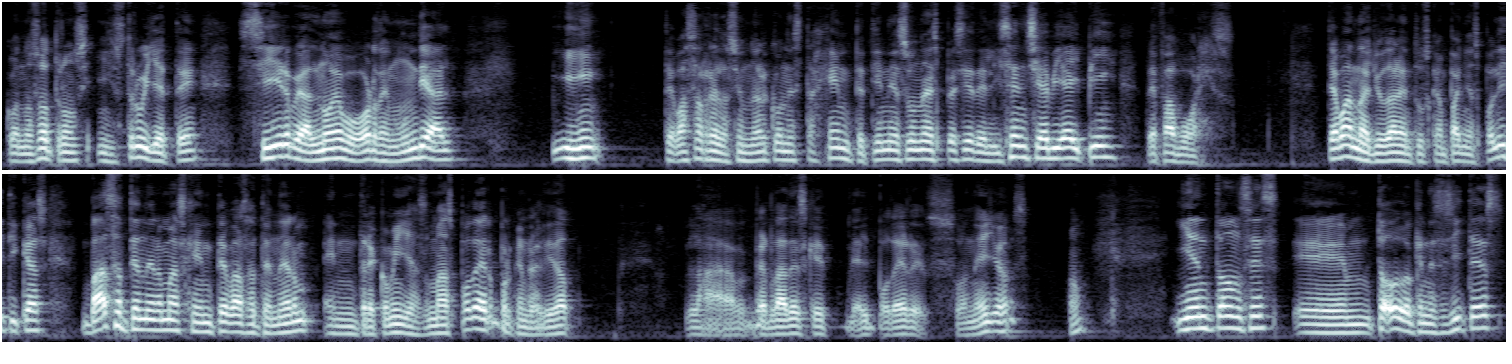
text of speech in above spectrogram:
con nosotros, instruyete, sirve al nuevo orden mundial y te vas a relacionar con esta gente. Tienes una especie de licencia VIP de favores. Te van a ayudar en tus campañas políticas, vas a tener más gente, vas a tener, entre comillas, más poder, porque en realidad la verdad es que el poder son ellos, Y entonces em, todo lo que necesites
